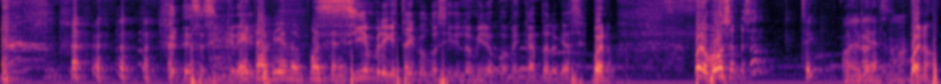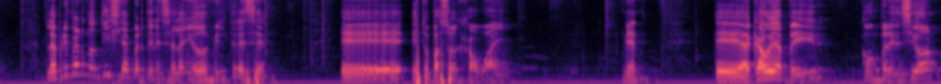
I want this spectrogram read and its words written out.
Eso es increíble. Estás viendo el póster. ¿eh? Siempre que está el Coco Silly lo miro porque me encanta lo que hace. Bueno, bueno, ¿podemos empezar? Sí, cuando Adelante quieras. nomás. Bueno, la primera noticia pertenece al año 2013. Eh, esto pasó en Hawái. Bien. Eh, acá voy a pedir comprensión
